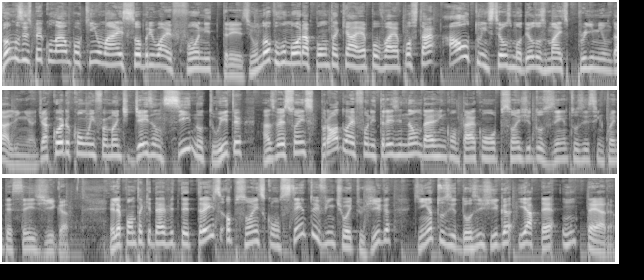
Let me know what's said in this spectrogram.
Vamos especular um pouquinho mais sobre o iPhone 13. Um novo rumor aponta que a Apple vai apostar alto em seus modelos mais premium da linha. De acordo com o informante Jason C no Twitter, as versões Pro do iPhone 13 não devem contar com opções de 256 GB. Ele aponta que deve ter três opções com 128 GB, 512 GB e até 1 TB.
